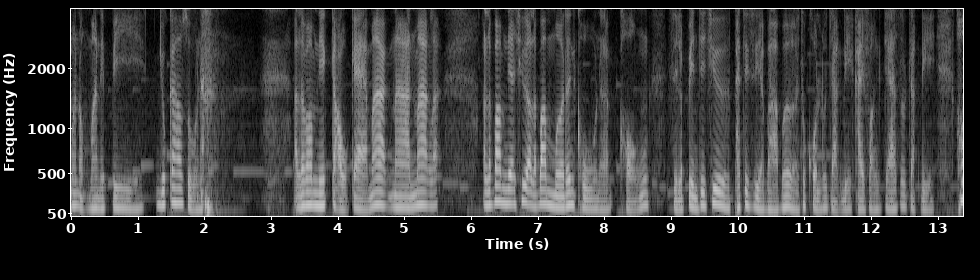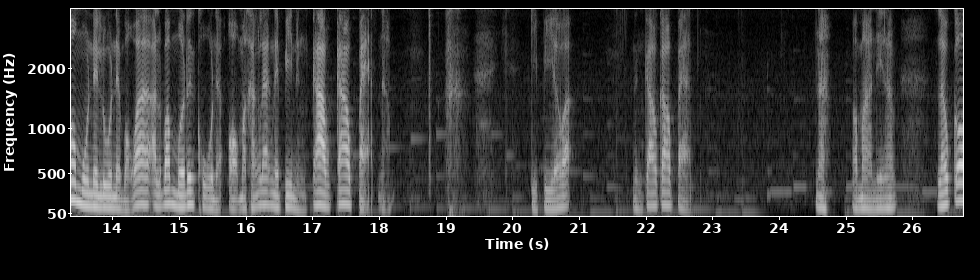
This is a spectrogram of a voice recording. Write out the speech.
มันออกมาในปียุค 90 นะ อัลบั้มนี้เก่าแก่มากนานมากแล้ว อัลบั้มนี้ชื่ออัลบั้ม Modern Cool นะครับ ของศิลปินที่ชื่อ Patricia Barber ทุกคนรู้จักดี ใครฟังแจ๊สรู้จักดี ข้อมูลในรูนเนี่ยบอกว่าอัลบั้ม Modern Cool เนี่ยออกมาครั้งแรกในปี 1998 นะครับ กี่ปีแล้วอะ1998 นะ ประมาณนี้นะครับ แล้วก็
